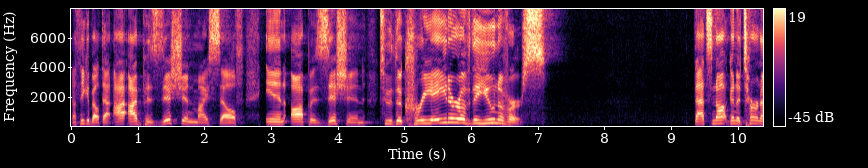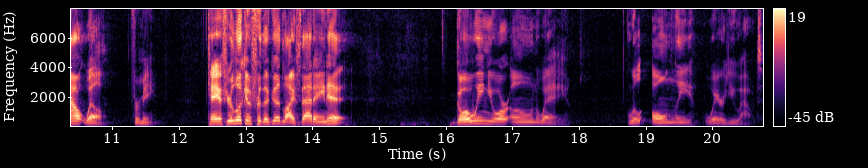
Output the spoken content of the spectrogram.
Now, think about that. I, I, position myself in opposition to the creator of the universe. That's not going to turn out well for me. Okay, if you're looking for the good life, that ain't it. Going your own way will only wear you out.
